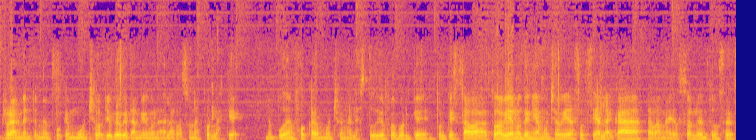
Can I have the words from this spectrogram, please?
realmente me enfoqué mucho. Yo creo que también una de las razones por las que me pude enfocar mucho en el estudio fue porque, porque estaba, todavía no tenía mucha vida social acá, estaba medio solo, entonces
